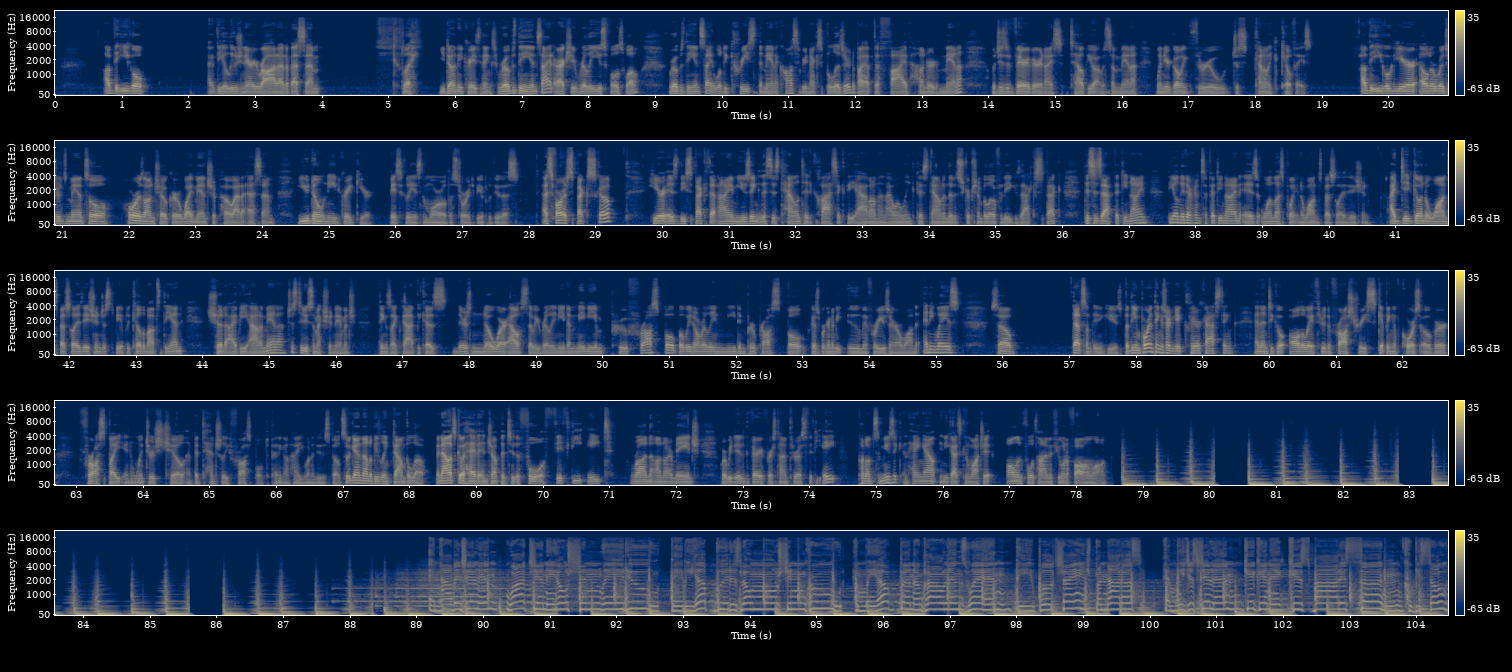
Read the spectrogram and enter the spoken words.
Of the Eagle, I have the illusionary rod out of SM. like, you don't need crazy things. Robes of the Insight are actually really useful as well. Robes of the Insight will decrease the mana cost of your next Blizzard by up to 500 mana, which is very, very nice to help you out with some mana when you're going through just kind of like a kill phase. Of the Eagle Gear, Elder Wizard's Mantle, Horizon Choker, Whitemane Chapeau out of SM, you don't need great gear, basically, is the moral of the story to be able to do this. As far as specs go, here is the spec that I am using. This is Talented Classic, the add-on, and I will link this down in the description below for the exact spec. This is at 59. The only difference at 59 is one less point in a wand specialization. I did go into wand specialization just to be able to kill the mobs at the end, should I be out of mana, just to do some extra damage, things like that, because there's nowhere else that we really need them. Maybe improve Frostbolt, but we don't really need improve Frostbolt because we're going to be Oom if we're using our wand anyways. So that's something you can use. But the important things are to get clear casting and then to go all the way through the frost tree, skipping, of course, over frostbite and winter's chill and potentially frostbolt depending on how you want to do this build so again that'll be linked down below. But now let's go ahead and jump into the full 58 run on our mage where we did it the very first time through s58 put on some music and hang out and you guys can watch it all in full time if you want to follow along And we just chillin', kicking it, kissed by the sun. Could be soaked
